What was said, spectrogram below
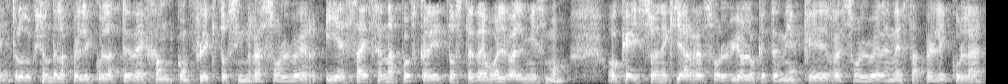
introducción de la película te deja un conflicto sin resolver y esa escena post créditos te devuelve al mismo. Ok, Sonic ya resolvió lo que tenía que resolver en esta película,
